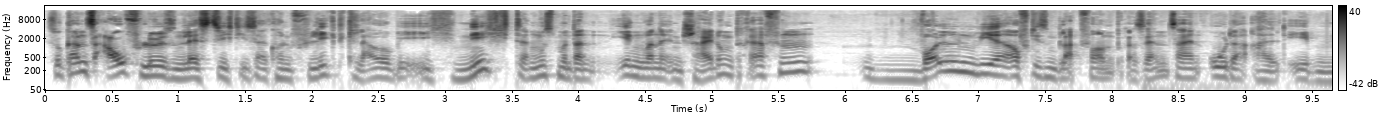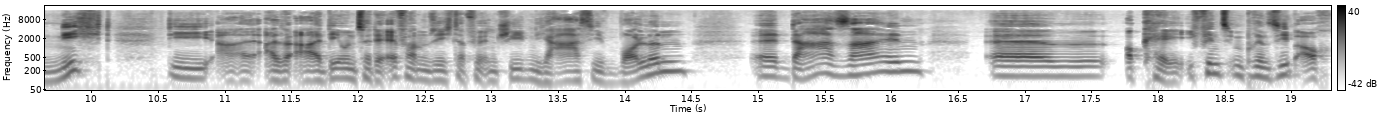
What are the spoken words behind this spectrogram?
So ganz auflösen lässt sich dieser Konflikt, glaube ich, nicht. Da muss man dann irgendwann eine Entscheidung treffen. Wollen wir auf diesen Plattformen präsent sein oder halt eben nicht? Die also ARD und ZDF haben sich dafür entschieden, ja, sie wollen äh, da sein. Ähm, okay, ich finde es im Prinzip auch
